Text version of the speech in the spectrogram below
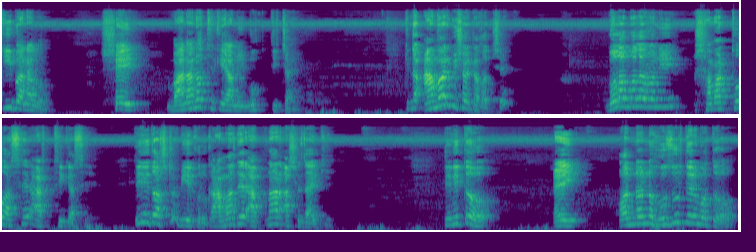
কি বানালো? সেই বানানো থেকে আমি মুক্তি চাই। কিন্তু আমার বিষয়টা হচ্ছে গোলাম মালা রনি সামর্থ্য আছে, আর্থিক আছে। তিনি দশটা বিয়ে করুক, আমাদের, আপনার, আসে যায় কি? তিনি তো এই অন্যান্য হুজুরদের মতো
